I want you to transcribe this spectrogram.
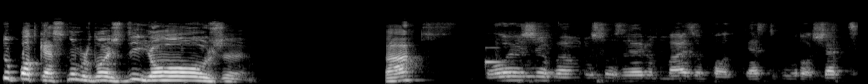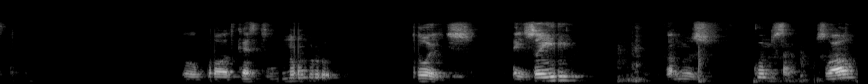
do podcast número 2 de hoje. Tá? Hoje vamos fazer mais um podcast do Google Chat. O podcast número 2. É isso aí. Vamos começar. Pessoal,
